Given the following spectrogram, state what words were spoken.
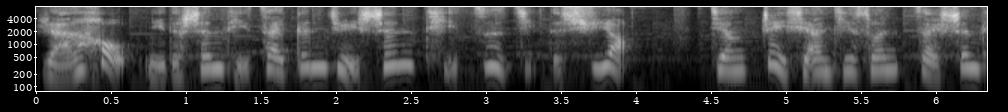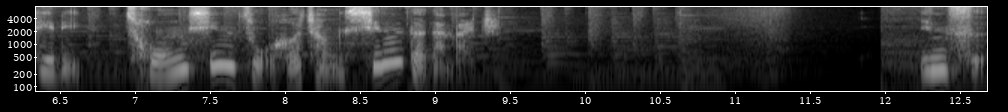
然后你的身体再根据身体自己的需要，将这些氨基酸在身体里重新组合成新的蛋白质。因此，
